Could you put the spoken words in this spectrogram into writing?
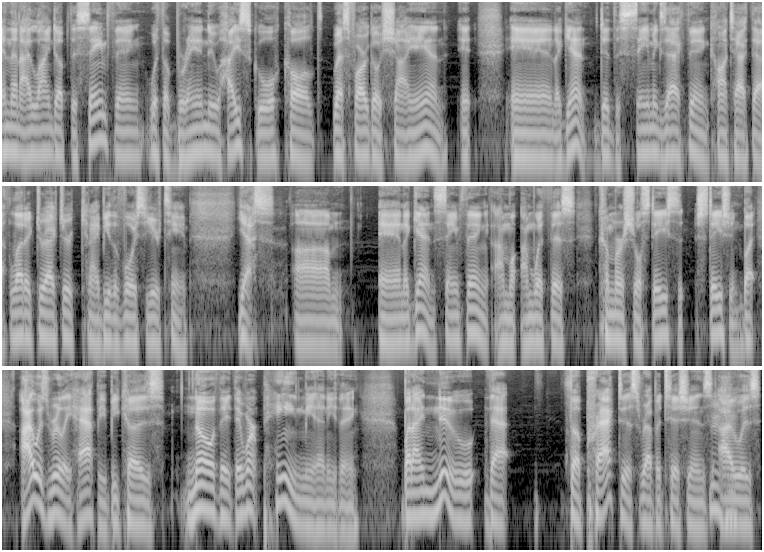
And then I lined up the same thing with a brand new high school called West Fargo Cheyenne. It, and again, did the same exact thing. Contact the athletic director. Can I be the voice of your team? Yes. Um, and again, same thing. I'm I'm with this commercial sta- station, but I was really happy because no, they they weren't paying me anything, but I knew that the practice repetitions I was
